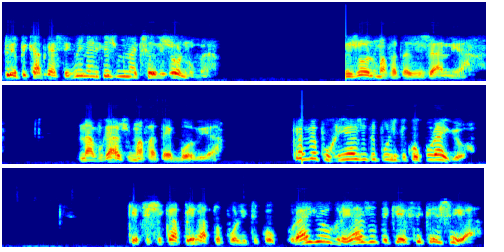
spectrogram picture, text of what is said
Πρέπει κάποια στιγμή να αρχίσουμε να ξεριζώνουμε. Ξεριζώνουμε αυτά τα ζυζάνια. Να βγάζουμε αυτά τα εμπόδια. Βέβαια που χρειάζεται πολιτικό κουράγιο. Και φυσικά πριν από το πολιτικό κουράγιο χρειάζεται και ευθυκρισία.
